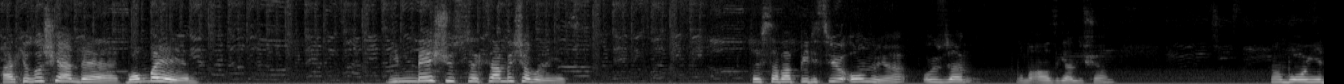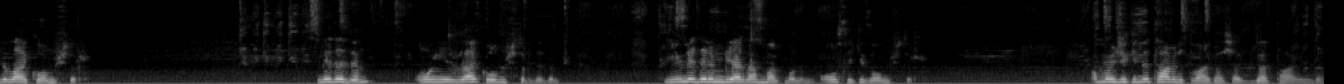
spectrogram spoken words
Herkes hoş geldi. Bomba yayın. 1585 aboneyiz. Tabi sabah birisi olmuyor. O yüzden buna az geldi şu an. Şu an bu 17 like olmuştur. Ne dedim? 17 like olmuştur dedim. Yemin ederim bir yerden bakmadım. 18 olmuştur. Ama öncekinde tahmin ettim arkadaşlar. Güzel tahmindi.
